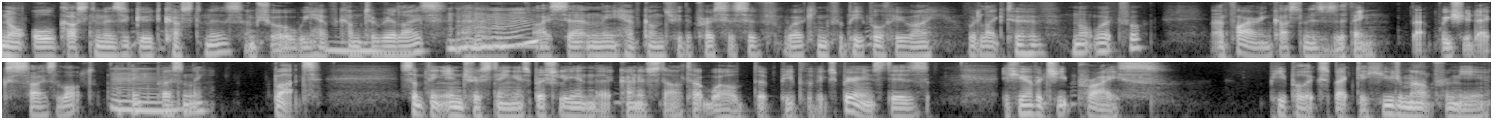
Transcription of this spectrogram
not all customers are good customers. I'm sure we have come to realize. Mm-hmm. Um, mm-hmm. I certainly have gone through the process of working for people who I would like to have not worked for. And firing customers is a thing that we should exercise a lot. I think mm. personally, but something interesting, especially in the kind of startup world that people have experienced, is if you have a cheap price, people expect a huge amount from you,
